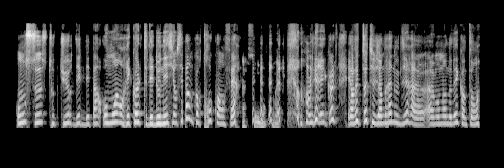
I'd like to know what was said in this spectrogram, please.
on se structure dès le départ. Au moins, on récolte les données. Si on ne sait pas encore trop quoi en faire, Absolument, ouais. on les récolte. Et en fait, toi, tu viendras nous dire à, un moment donné, quand on,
